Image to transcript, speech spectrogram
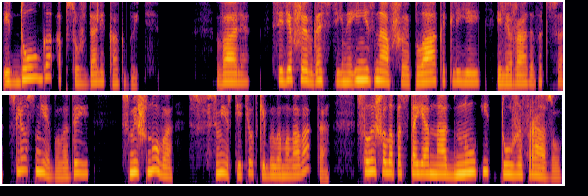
и долго обсуждали, как быть. Валя сидевшая в гостиной и не знавшая, плакать ли ей или радоваться. Слез не было, да и смешного в смерти тетки было маловато, слышала постоянно одну и ту же фразу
